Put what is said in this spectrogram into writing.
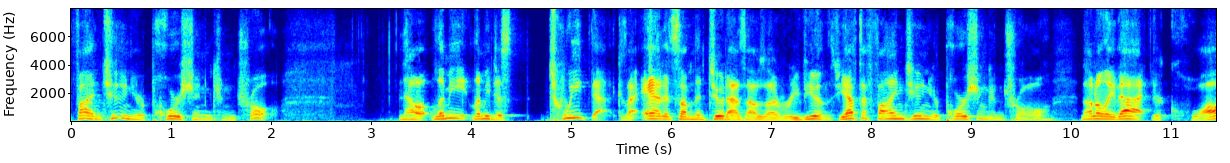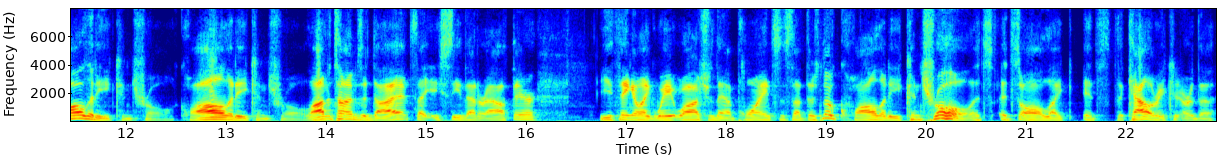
fine tune your portion control. Now, let me let me just tweak that because I added something to it as I was uh, reviewing this. You have to fine tune your portion control. Not only that, your quality control. Quality control. A lot of times the diets that you see that are out there, you think of like Weight Watchers, they have points and stuff. There's no quality control. It's it's all like it's the calorie or the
